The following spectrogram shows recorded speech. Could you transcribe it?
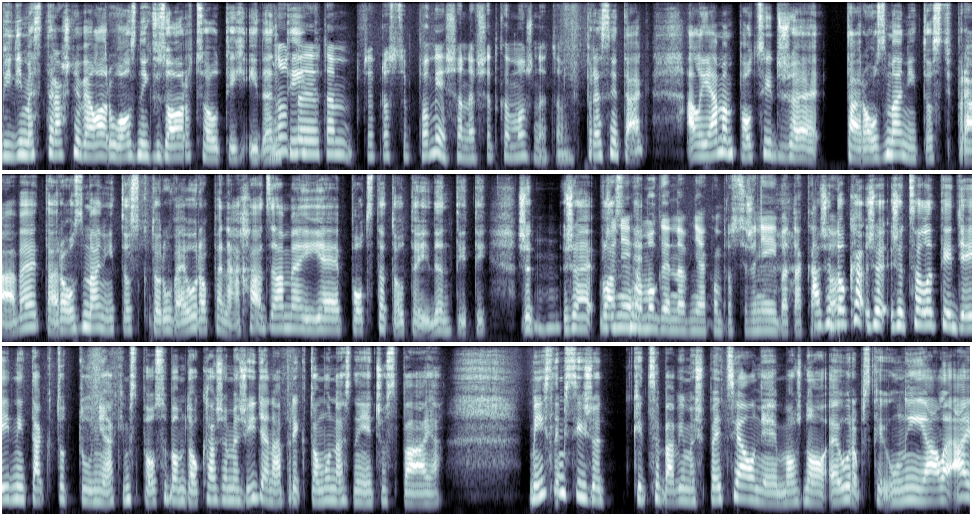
vidíme strašne veľa rôznych vzorcov tých identít. No to je tam to je proste pomiešané, všetko možné tam. Presne tak, ale ja mám pocit, že tá rozmanitosť práve, tá rozmanitosť, ktorú v Európe nachádzame, je podstatou tej identity. Že, mm-hmm. že, vlastne, že nie je homogénna v nejakom proste, že nie je iba taká. A že, doká- že, že celé tie dejiny takto tu nejakým spôsobom dokážeme žiť a napriek tomu nás niečo spája. Myslím si, že keď sa bavíme špeciálne možno o Európskej únii, ale aj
